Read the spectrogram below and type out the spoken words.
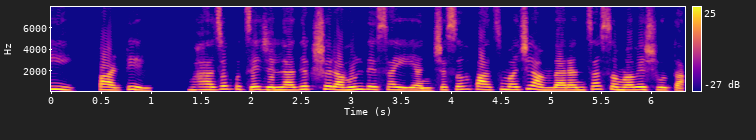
पी. पाटील भाजपचे जिल्हाध्यक्ष राहुल देसाई यांच्यासह पाच माजी आमदारांचा समावेश होता.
